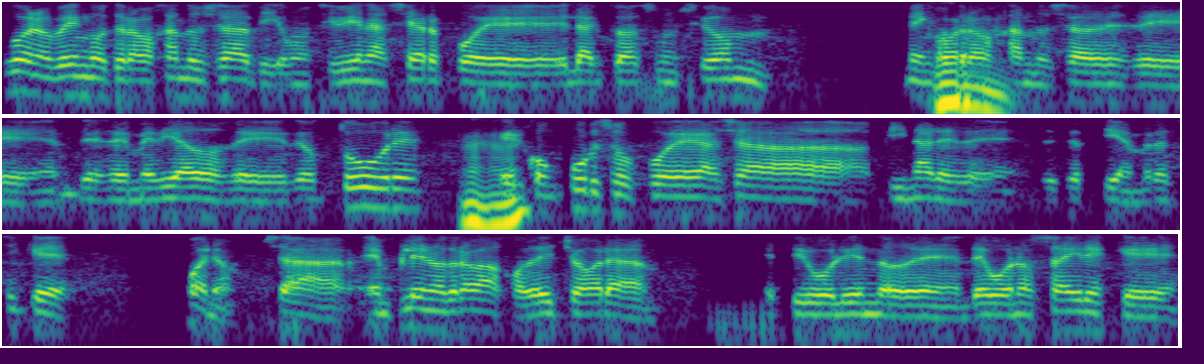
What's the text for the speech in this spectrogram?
bueno, vengo trabajando ya, digamos, si bien ayer fue el acto de Asunción, Vengo trabajando ya desde, desde mediados de, octubre. El concurso fue allá a finales de, septiembre. Así que, bueno, ya en pleno trabajo. De hecho, ahora estoy volviendo de, Buenos Aires que,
